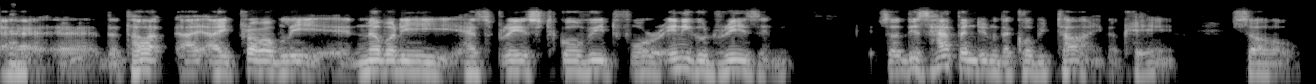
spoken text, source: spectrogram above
uh, uh, the thought I, I probably nobody has praised COVID for any good reason. So this happened in the COVID time. Okay, so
